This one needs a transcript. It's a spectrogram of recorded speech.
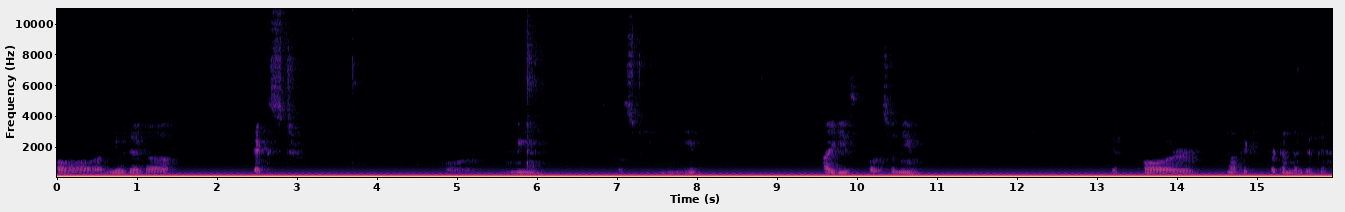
और ये हो जाएगा टेक्स्ट और name equals to name ID is also name और यहाँ पे बटन रख देते हैं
